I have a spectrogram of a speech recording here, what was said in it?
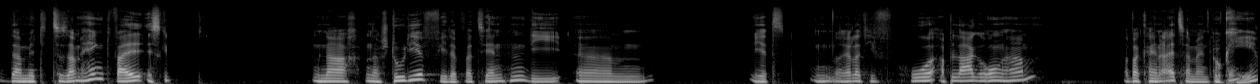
damit zusammenhängt, weil es gibt nach einer Studie viele Patienten, die ähm, jetzt eine relativ hohe Ablagerung haben, aber keine Alzheimer entwickeln. Okay.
